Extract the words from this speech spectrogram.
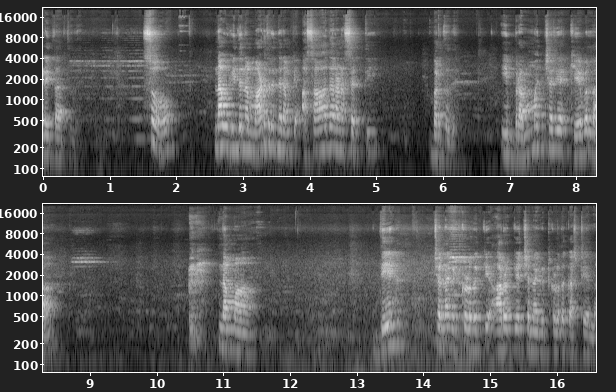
ಎಳಿತಾ ಇರ್ತದೆ. ಸೊ ನಾವು ಇದನ್ನು ಮಾಡೋದ್ರಿಂದ ನಮಗೆ ಅಸಾಧಾರಣ ಶಕ್ತಿ ಬರ್ತದೆ. ಈ ಬ್ರಹ್ಮಚರ್ಯ ಕೇವಲ ನಮ್ಮ ದೇಹ ಚೆನ್ನಾಗಿಟ್ಕೊಳ್ಳೋದಕ್ಕೆ ಆರೋಗ್ಯ ಚೆನ್ನಾಗಿಟ್ಕೊಳ್ಳೋದಕ್ಕೆ ಅಷ್ಟೇ ಅಲ್ಲ.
